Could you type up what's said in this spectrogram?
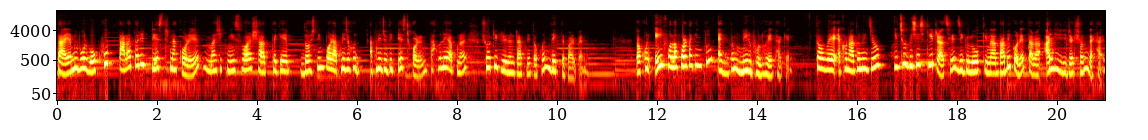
তাই আমি বলব, খুব তাড়াতাড়ি টেস্ট না করে মাসিক মিস হওয়ার সাত থেকে দশ দিন পরে আপনি যখন, আপনি যদি টেস্ট করেন, তাহলে আপনার সঠিক রেজাল্টটা আপনি তখন দেখতে পারবেন। তখন এই ফলাফলটা কিন্তু একদম নির্ভুল হয়ে থাকে। তবে এখন আধুনিক যুগ, কিছু বিশেষ কিট আছে যেগুলো কিনা দাবি করে তারা আর্লি ডিটেকশন দেখায়।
